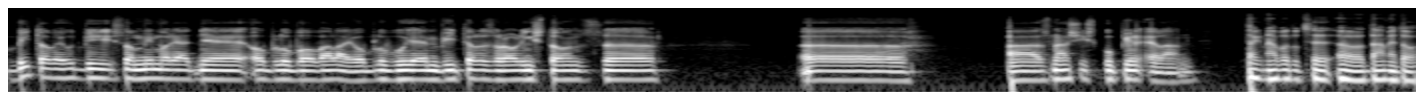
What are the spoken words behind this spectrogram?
bytovej hudby som mimoriadne obľúboval aj obľúbujem Beatles, Rolling Stones uh, uh, a z našich skupín Elan. Tak na budúce uh, dáme do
